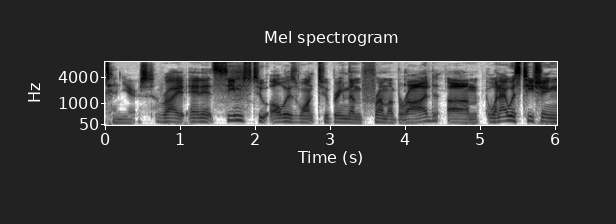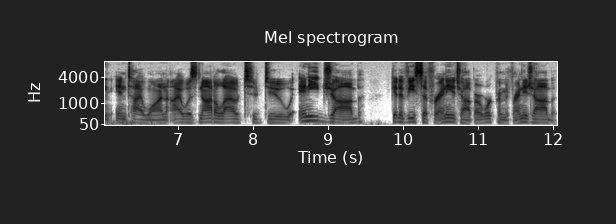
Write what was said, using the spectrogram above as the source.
10 years. Right. And it seems to always want to bring them from abroad. Um, when I was teaching in Taiwan, I was not allowed to do any job, get a visa for any job or work permit for any job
